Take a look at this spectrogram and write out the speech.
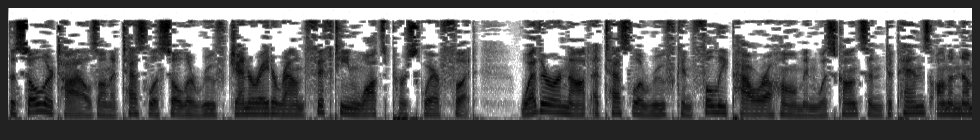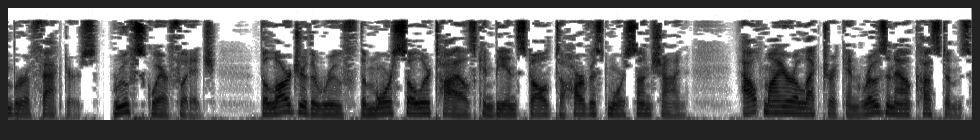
The solar tiles on a Tesla solar roof generate around 15 watts per square foot. Whether or not a Tesla roof can fully power a home in Wisconsin depends on a number of factors. Roof square footage. The larger the roof, the more solar tiles can be installed to harvest more sunshine. Altmeyer Electric and Rosenow Customs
